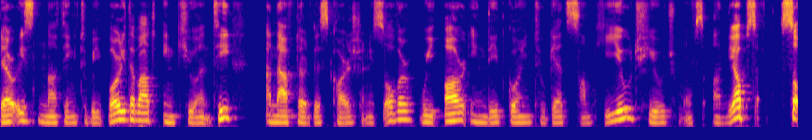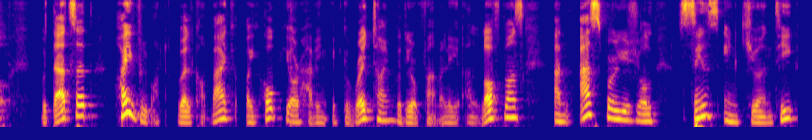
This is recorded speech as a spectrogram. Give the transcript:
there is nothing to be worried about in QNT. And after this correction is over, we are indeed going to get some huge, huge moves on the upside. So with that said, hi everyone, welcome back. I hope you're having a great time with your family and loved ones. And as per usual, since in QNT,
